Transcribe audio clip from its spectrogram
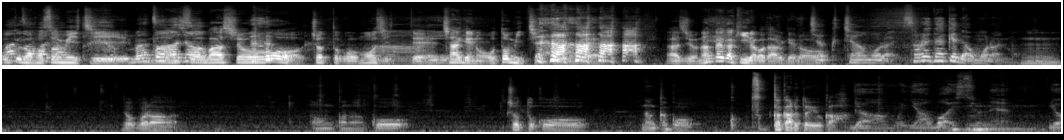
奥の細道松松尾芭蕉尾芭蕉をちょっとこうもじってチャゲの音道っていうので ラジオ何回か聞いたことあるけど。めちゃくちゃおもろい。それだけでおもろいもん。うん。だからなんかなこうちょっとこうなんかこう突っかかるというか。いやもうやばいっすよね、いや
